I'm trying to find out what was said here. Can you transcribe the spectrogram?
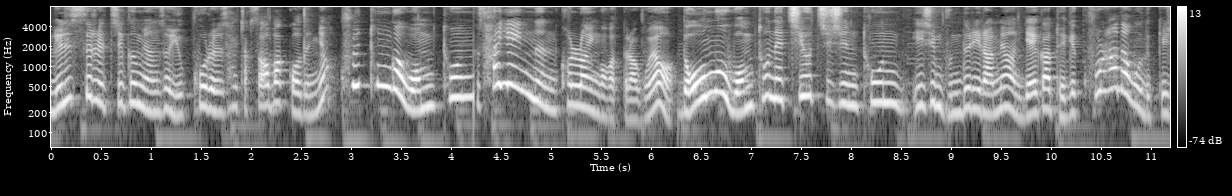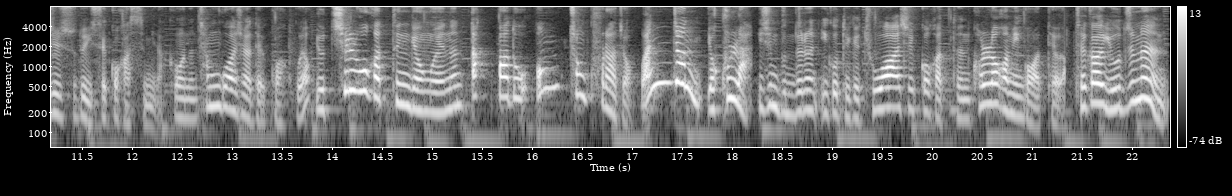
릴스를 찍으면서 6호를 살짝 써봤거든요. 쿨톤과 웜톤 그 사이에 있는 컬러인 것 같더라고요. 너무 웜톤에 치우치신 톤이신 분들이라면 얘가 되게 쿨하다고 느끼실 수도 있을 것 같습니다. 그거는 참고하셔야 될 것 같고요. 이 7호 같은 경우에는 딱 봐도 엄청 쿨하죠. 완전 여쿨라이신 분들은 이거 되게 좋아하실 것 같은 컬러감인 것 같아요. 제가 요즘은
